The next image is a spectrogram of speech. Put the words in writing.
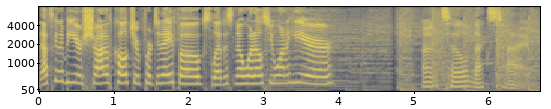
that's gonna be your shot of culture for today folks let us know what else you want to hear Until next time.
